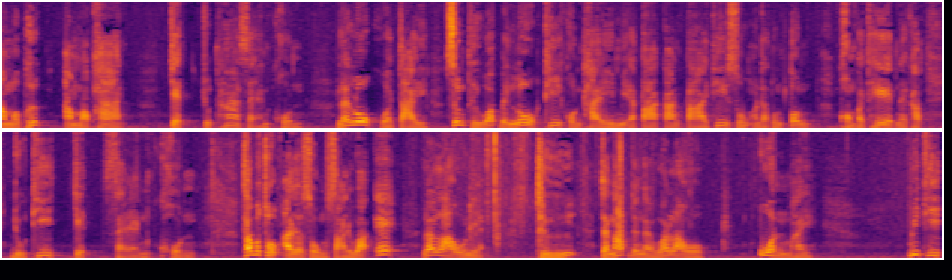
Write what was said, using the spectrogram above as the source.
อัมพฤกษ์อัมพาต7.5 แสนคน และโรคหัวใจซึ่งถือว่าเป็นโรคที่คนไทยมีอัตราการตายที่สูงอันดับต้นๆของประเทศนะครับ อยู่ที่ 7 แสนคนท่านผู้ชมอาจจะสงสัยว่า เอ๊ะ แล้วเราเนี่ยถือจะนับยังไงว่าเราอ้วนไหม วิธี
